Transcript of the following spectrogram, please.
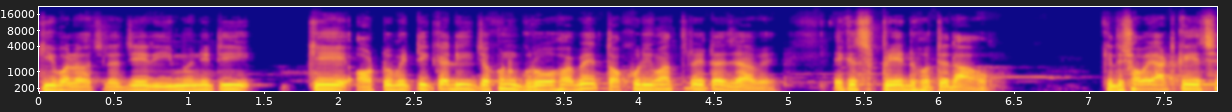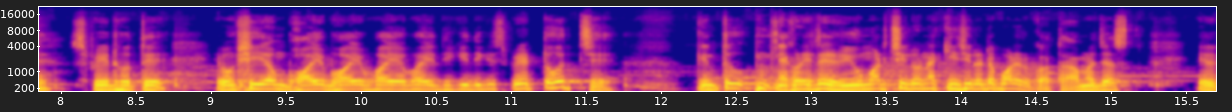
কি বলা হচ্ছিল যে ইমিউনিটিকে অটোমেটিক্যালি যখন গ্রো হবে, তখনই মাত্র এটা যাবে। একে স্প্রেড হতে দাও। কিন্তু সবাই আটকে গেছে স্প্রেড হতে এবং সেই রকম ভয়ে ভয়ে ভয়ে ভয়ে দিকে দিকে স্প্রেড তো হচ্ছে। কিন্তু এখন এটা রিউমার ছিল না, কী ছিল এটা পরের কথা। আমরা জাস্ট এর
